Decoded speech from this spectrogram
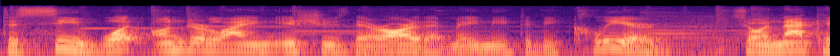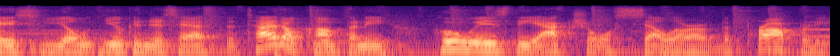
to see what underlying issues there are that may need to be cleared. So in that case, you can just ask the title company who is the actual seller of the property.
